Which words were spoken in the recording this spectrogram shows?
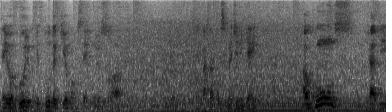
tenho orgulho porque tudo aqui eu conquistei com o meu suor, passar por cima de ninguém. Alguns já vi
